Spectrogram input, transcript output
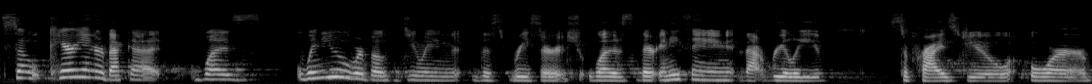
So, Carrie and Rebecca, was when you were both doing this research, was there anything that really surprised you, or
